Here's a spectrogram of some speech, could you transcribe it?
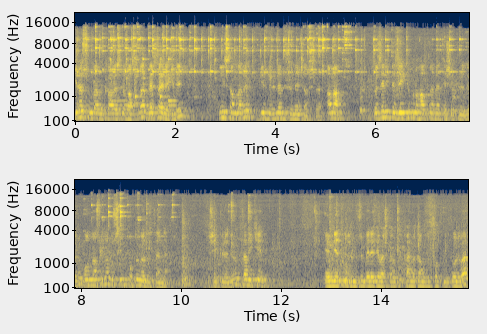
Giresunların kahvesine bastılar vesaire gibi insanları birbirine düşürmeye çalıştılar. Ama özellikle Zeytinburnu halkına ben teşekkür ediyorum. Ondan sonra bu sivil toplum örgütlerine teşekkür ediyorum. Tabii ki Emniyet Müdürümüzün, belediye başkanımızın, kaymakamımızın çok büyük rolü var.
